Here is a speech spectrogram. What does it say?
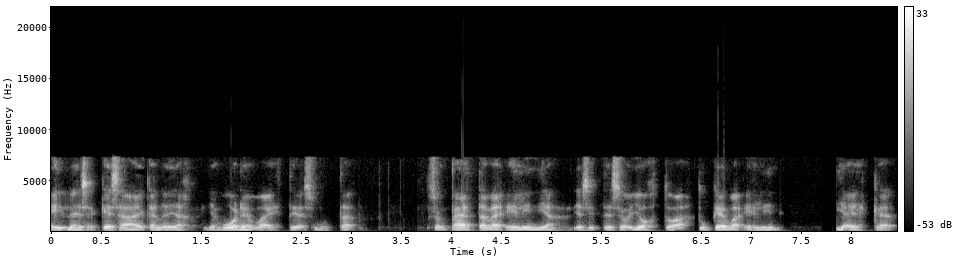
ei yleensä kesäaikana ja, ja vuodenvaihteessa, mutta se on päättävä elin ja, ja sitten se on johtoa tukeva elin. Ja ehkä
